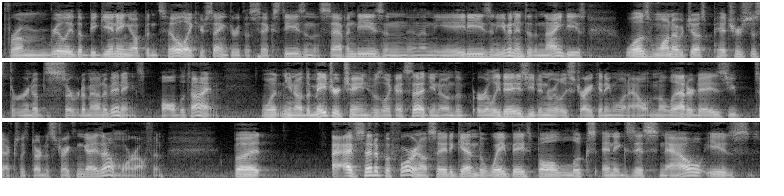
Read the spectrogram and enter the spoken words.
from really the beginning up until like you're saying through the 60s and the 70s and, and then the 80s and even into the 90s was one of just pitchers just throwing an absurd amount of innings all the time. What you know the major change was like i said you know in the early days you didn't really strike anyone out. In the latter days you actually started striking guys out more often. But i've said it before and i'll say it again the way baseball looks and exists now is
